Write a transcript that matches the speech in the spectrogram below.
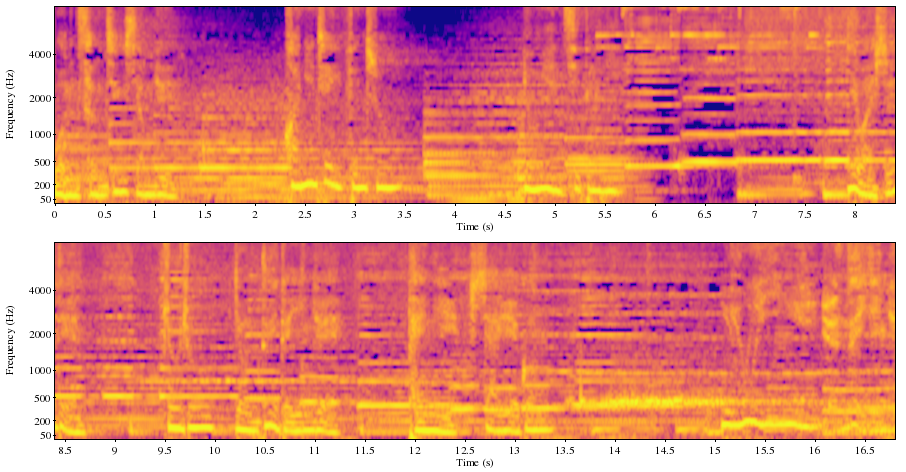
我们曾经相遇。怀念这一分钟，记得你。夜晚十点，猪猪用对的音乐陪你晒月光。原味音乐，原味音乐，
